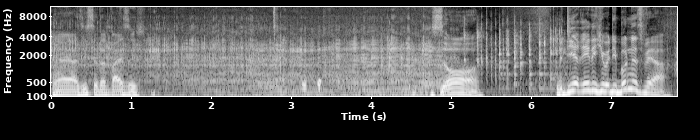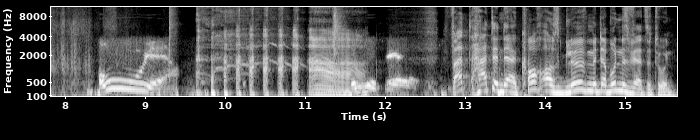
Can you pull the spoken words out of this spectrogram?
Ja, ja, siehst du, das weiß ich. So. Mit dir rede ich über die Bundeswehr. Oh yeah. Ah. Was hat denn der Koch aus Glöwen mit der Bundeswehr zu tun?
